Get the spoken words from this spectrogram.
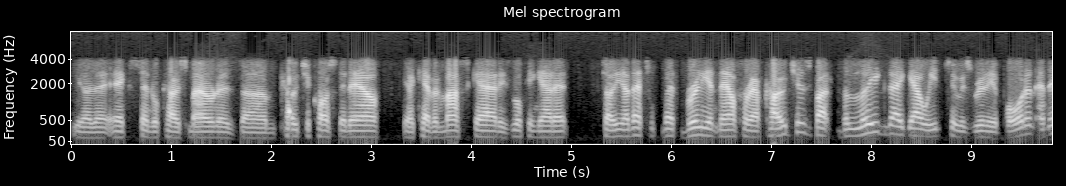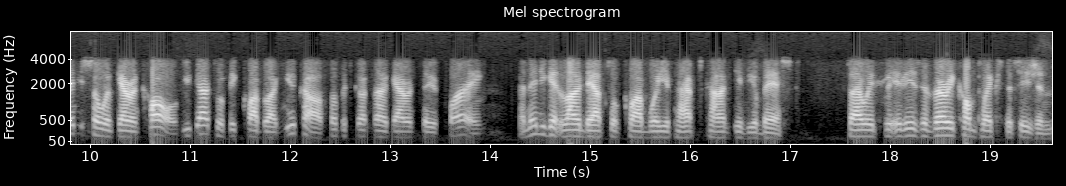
you know the ex Central Coast Mariners um, coach across there now. You know, Kevin Muscat is looking at it. So you know that's that's brilliant now for our coaches. But the league they go into is really important. And then you saw with Garang Kuol, you go to a big club like Newcastle, but it's got no guarantee of playing, and then you get loaned out to a club where you perhaps can't give your best. So it's it is a very complex decision.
